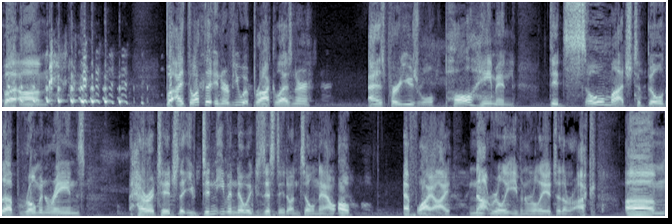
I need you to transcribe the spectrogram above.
But um, but I thought the interview with Brock Lesnar, as per usual, Paul Heyman did so much to build up Roman Reigns' heritage that you didn't even know existed until now. Oh, FYI, not really even related to The Rock. Um,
